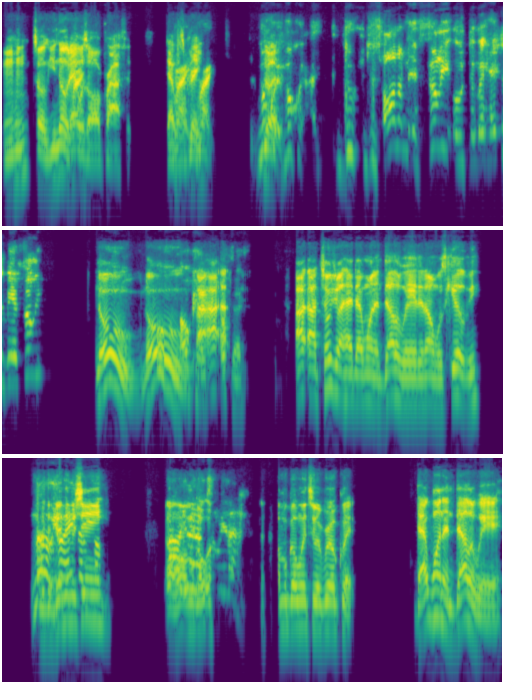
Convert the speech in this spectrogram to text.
hmm So you know that Right. was all profit. That was right, great. Right. Real Good. quick, real quick. Do just all of them in Philly, or do they have to be in Philly? No, no. Okay. I, I, okay. I, I told you I had that one in Delaware that almost killed me No, with the vending machine. No, Oh, I'm gonna go. told me that. I'm gonna go into it real quick. That one in Delaware,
